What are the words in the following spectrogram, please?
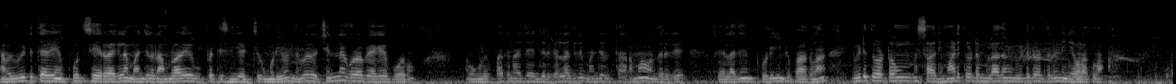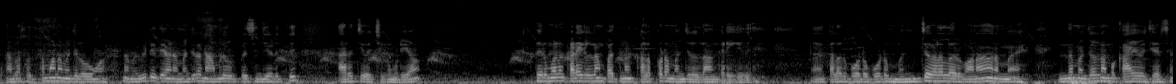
நம்ம வீட்டு தேவையை பூர்த்தி செய்கிற வகையில் மஞ்சள் நம்மளாலே உற்பத்தி செஞ்சு எடுத்துக்க முடியும். இந்த மாதிரி ஒரு சின்ன குரோ பேக்கே போதும். உங்களுக்கு பார்த்தீங்கன்னா தெரிஞ்சிருக்கு. எல்லாத்துலேயும் மஞ்சள் தரமாக வந்திருக்கு. ஸோ எல்லாத்தையும் பிடிங்கிட்டு பார்க்கலாம். வீட்டு தோட்டம் சாரி மாடி தோட்டம் இல்லாதவங்க வீட்டு தோட்டத்தில் நீங்கள் வளர்க்கலாம். நல்லா சுத்தமான மஞ்சள் நம்ம வீட்டுக்கு தேவையான மஞ்சளை நாமளே உற்பத்தி செஞ்சு எடுத்து அரைச்சி வச்சுக்க முடியும். பெரும்பாலும் கடைகள்லாம் பார்த்தீங்கன்னா கலப்பட மஞ்சள் தான் கிடைக்குது. கலர் போட்டு போட்டு மஞ்சள் கலரில் இருக்கும். ஆனால் நம்ம இந்த மஞ்சள் நம்ம காய வச்சு அரைச்சு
